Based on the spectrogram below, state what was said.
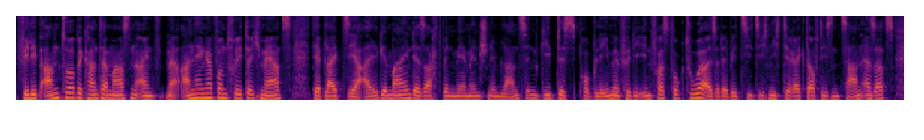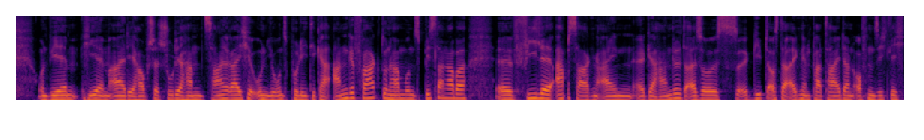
Philipp Amthor, bekanntermaßen ein Anhänger von Friedrich Merz, der bleibt sehr allgemein. Der sagt, wenn mehr Menschen im Land sind, gibt es Probleme für die Infrastruktur. Also der bezieht sich nicht direkt auf diesen Zahnersatz. Und wir hier im ARD Hauptstadtstudio haben zahlreiche Unionspolitiker angefragt und haben uns bislang aber äh, viele Absagen eingehandelt. Also es gibt aus der eigenen Partei dann offensichtlich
